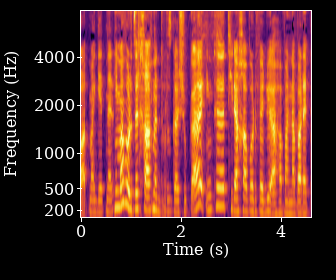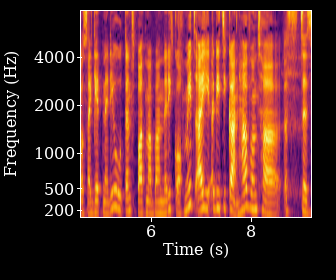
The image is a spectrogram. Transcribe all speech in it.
պատմագետները։ Հիմա որ ձեր խաղն է դուրս գա շուկա, ինքը թիրախավորվելու է հավանաբար էպոսագետների ու տենց պատմաբանների կողմից, այ քրիտիկան, հա, ոնց է ձեզ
